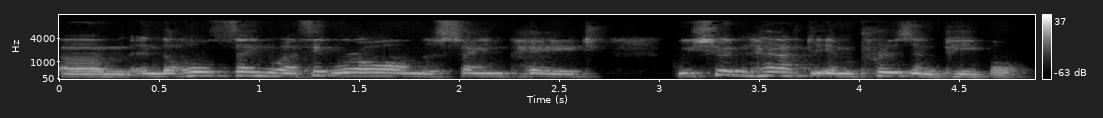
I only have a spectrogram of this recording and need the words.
um, and the whole thing. I think we're all on the same page. We shouldn't have to imprison people.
